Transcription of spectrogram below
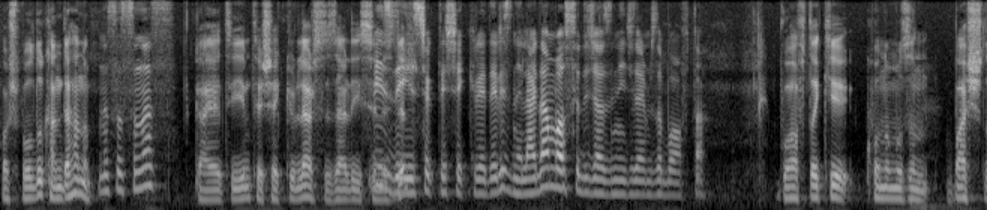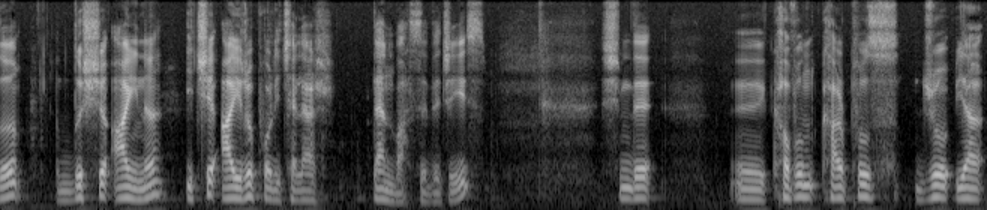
Hoş bulduk Hande Hanım. Nasılsınız? Gayet iyiyim. Teşekkürler. Sizler de iyisinizdir. Biz de iyiyiz. Çok teşekkür ederiz. Nelerden bahsedeceğiz dinleyicilerimize bu hafta? Bu haftaki konumuzun başlığı dışı aynı, içi ayrı poliçelerden bahsedeceğiz. Şimdi e, kavun karpuzcuya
